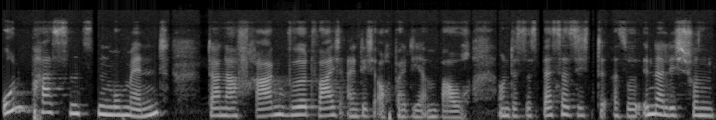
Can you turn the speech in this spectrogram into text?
unpassendsten Moment danach fragen wird, war ich eigentlich auch bei dir im Bauch? Und es ist besser, sich also innerlich schon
